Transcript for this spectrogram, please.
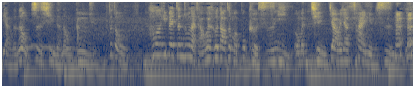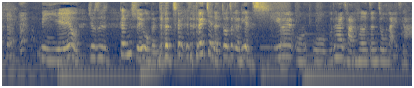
量的那种自信的那种感觉。这种喝一杯珍珠奶茶会喝到这么不可思议，我们请教一下蔡女士，你也有就是跟随我们的 推推荐人做这个练习，因为我我不太常喝珍珠奶茶，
